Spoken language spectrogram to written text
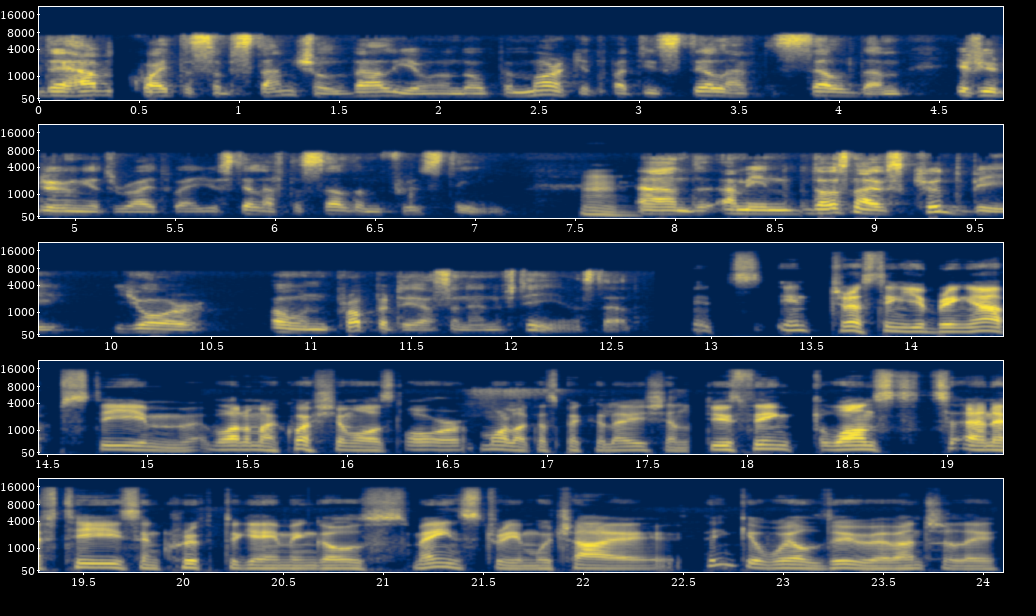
They have quite a substantial value on the open market, but you still have to sell them if you're doing it the right way. You still have to sell them through Steam. Mm. And I mean, those knives could be your own property as an NFT instead. It's interesting you bring up Steam. One of my question was, or more like a speculation. Do you think once NFTs and crypto gaming goes mainstream, which I think it will do eventually,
